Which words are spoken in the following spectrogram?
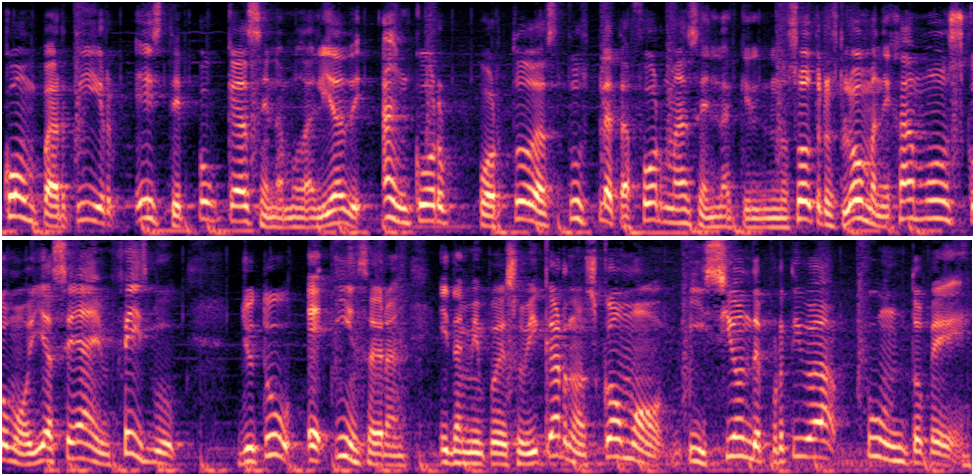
compartir este podcast en la modalidad de Anchor por todas tus plataformas en las que nosotros lo manejamos, como ya sea en Facebook, YouTube e Instagram. Y también puedes ubicarnos como visiondeportiva.pe.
